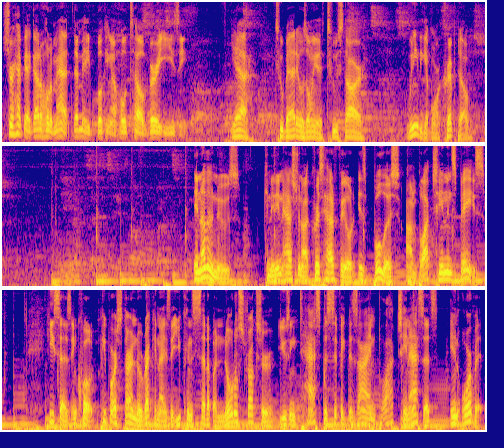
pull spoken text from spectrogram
Sure happy I got a hold of Matt. That made booking a hotel very easy. Yeah, too bad it was only a two star. We need to get more crypto. In other news, Canadian astronaut Chris Hadfield is bullish on blockchain in space. He says, in quote, people are starting to recognize that you can set up a nodal structure using task specific design blockchain assets in orbit.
